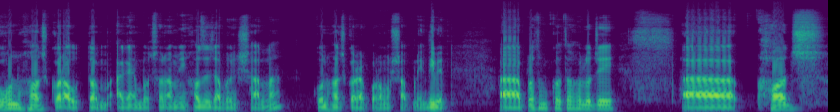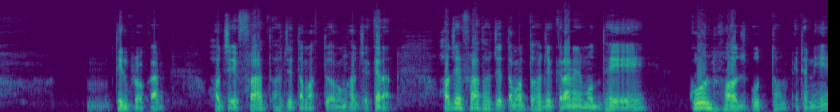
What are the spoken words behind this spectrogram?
কোন হজ করা উত্তম? আগামী বছর আমি হজে যাব ইনশাআল্লাহ। কোন হজ করার পরামর্শ আপনি দিবেন? প্রথম কথা হলো যে হজ তিন প্রকার। হজে ইফরাদ হজে তামাত্তু এবং হজে কেরান। হজে ইফরাদ হজে তামাত্তু, হজে কেরানের মধ্যে কোন হজ উত্তম? এটা নিয়ে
